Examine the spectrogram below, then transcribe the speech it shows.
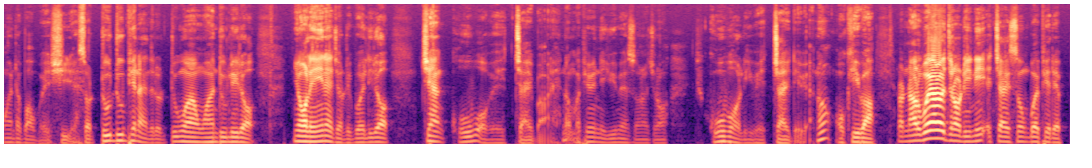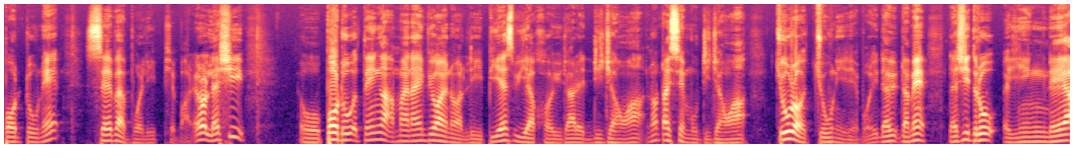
1-1တစ်ပေါက်ပဲရှိတယ်ဆိုတော့2-2ဖြစ်နိုင်တယ်လို့2-1 1-2လေးတော့မျော်လင့်ရင်းနဲ့ကျွန်တော်ဒီပွဲလေးတော့ဂျန်6ပေါ်ပဲကြိုက်ပါတယ်เนาะမဖြစ်မနေရွေးမယ်ဆိုတော့ကျွန်တော်6ပေါ်လေးပဲကြိုက်တယ်ဗျာเนาะโอเคပါအဲ့တော့နောက်တစ်ပွဲကတော့ကျွန်တော်ဒီနေ့အကြိုက်ဆုံးပွဲဖြစ်တဲ့ Porto နဲ့ Seven ပွဲလေးဖြစ်ပါတယ်အဲ့တော့လက်ရှိ ဟို Porto အသင်းကအမှန်တိုင်းပြောရင်တော့ဒီ PSV ကခေါ်ယူထားတဲ့ဒီကြောင်ကเนาะတိုက်စစ်မှုဒီကြောင်ကကျိုးတော့ကျိုးနေတယ်ပေါ့လေဒါဒါပေမဲ့လက်ရှိသူတို့အရင်တည်းက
